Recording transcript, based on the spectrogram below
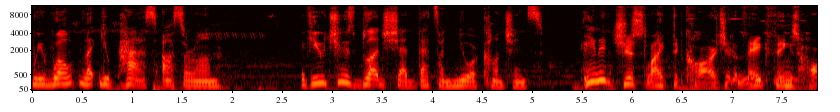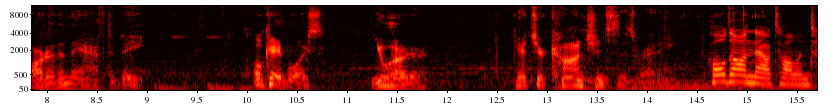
We won't let you pass, Oseram. If you choose bloodshed, that's on your conscience. Ain't it just like the Carja to make things harder than they have to be? Okay, boys. You heard her. Get your consciences ready. Hold on now, Tolland.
